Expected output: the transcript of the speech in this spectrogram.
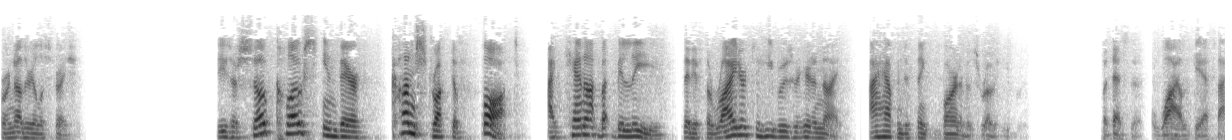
for another illustration. These are so close in their construct of thought, I cannot but believe that if the writer to Hebrews were here tonight, I happen to think Barnabas wrote Hebrews. But that's a, wild guess. I,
